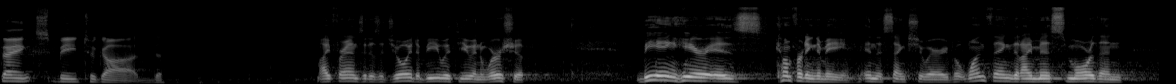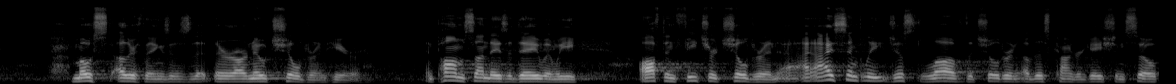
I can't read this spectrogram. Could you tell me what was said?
Thanks be to God. My friends, it is a joy to be with you in worship. Being here is comforting to me in the sanctuary, but one thing that I miss more than most other things is that there are no children here. And Palm Sunday is a day when we often feature children. And I simply just love the children of this congregation. So,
